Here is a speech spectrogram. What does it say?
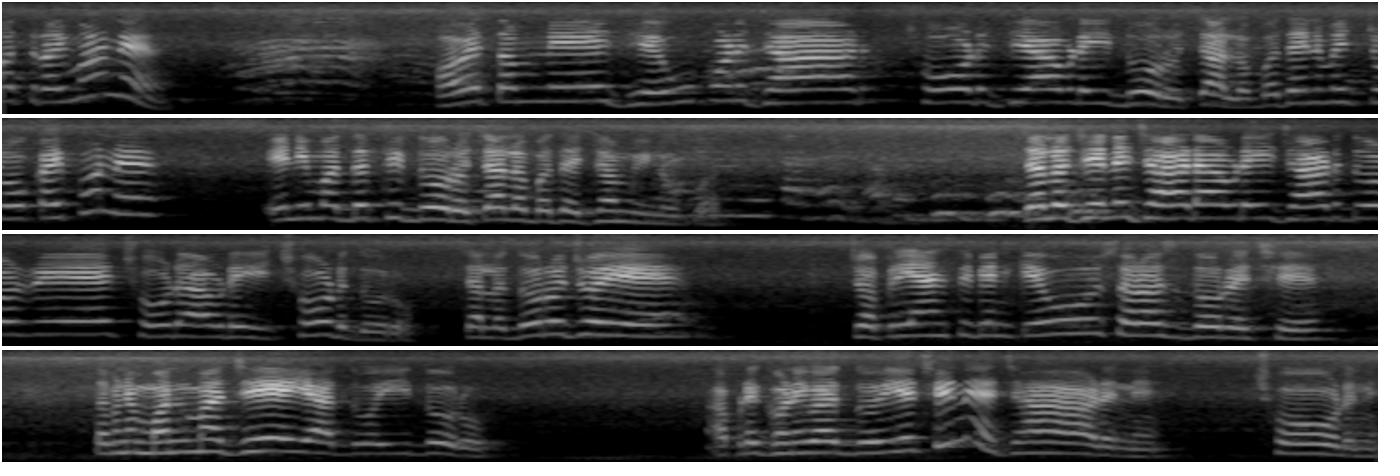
રમત રમ્યા ને? હવે તમને જેવું પણ ઝાડ, છોડ જે આવડે એ દોરો. ચાલો બધાને મેં ચોક આપ્યો ને, એની મદદથી દોરો. ચાલો બધા જમીન ઉપર. ચાલો, જેને ઝાડ આવડે એ ઝાડ દોરે, છોડ આવડે એ છોડ દોરો. ચાલો, દોરો જોઈએ. જો, પ્રિયાંશીબેન કેવું સરસ દોરે છે. તમને મનમાં જે યાદ હોય એ દોરો. આપણે ઘણીવાર દોરીએ છીએ ને ઝાડને, છોડને.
